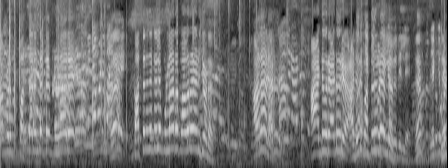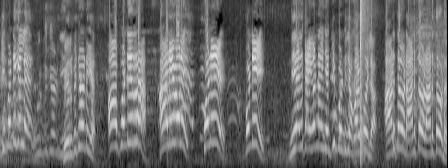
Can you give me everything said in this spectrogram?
നമ്മൾ പത്തനംതിട്ട പിള്ളേരെ പത്തനംതിട്ടയിലെ പിള്ളേരുടെ പവർ കാണിച്ചോടെ. അതാണ്. അടൂര് അടൂര്. അടൂര് പത്തനംതിട്ടല്ലേ വീർപ്പിച്ച് പൊട്ടിക്ക ആ പൊട്ടിറാ അടിപൊളി. പൊടി പൊടി. നീ അത് കൈകൊണ്ട് ഞെക്കി പൊട്ടിച്ചോ കുഴപ്പമില്ല. അടുത്തോട് അടുത്ത ഓട്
